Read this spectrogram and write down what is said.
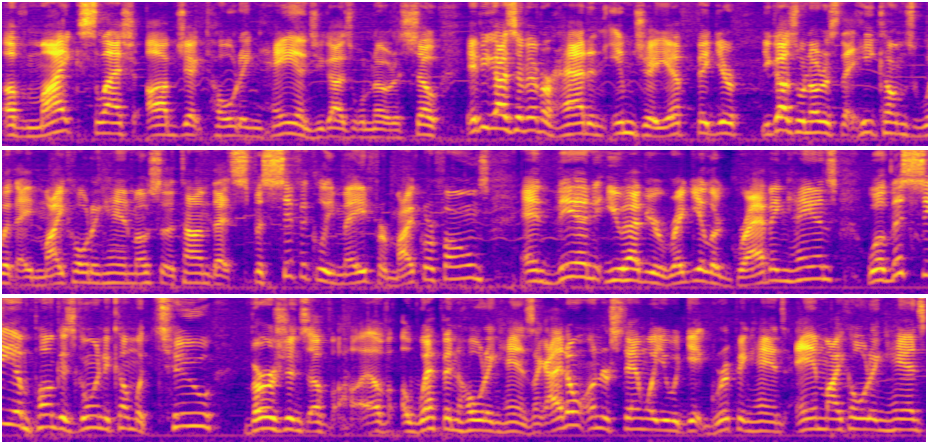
of mic slash object holding hands you guys will notice. So if you guys have ever had an MJF figure, you guys will notice that he comes with a mic holding hand most of the time that's specifically made for microphones, and then you have your regular grabbing hands. Well, this CM Punk is going to come with two versions of, of weapon holding hands. Like, I don't understand why you would get gripping hands and mic holding hands.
